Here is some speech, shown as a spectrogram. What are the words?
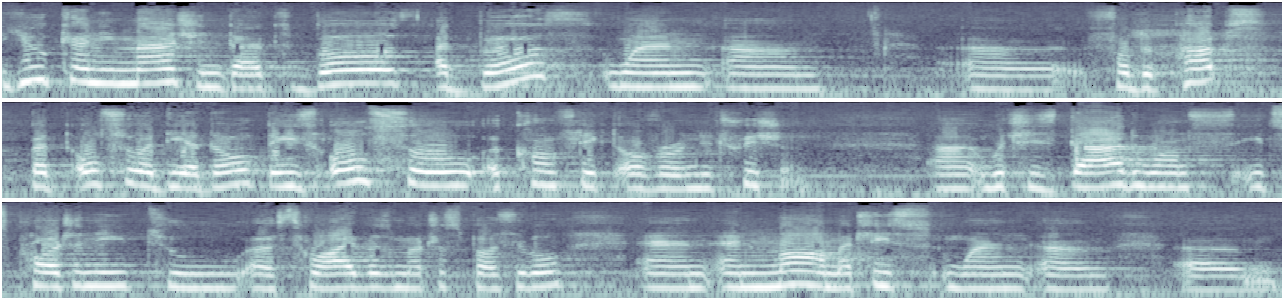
you can imagine that both at birth, when um, uh, for the pups, but also at the adult, there is also a conflict over nutrition, uh, which is dad wants its progeny to uh, thrive as much as possible, and, and mom, at least when um, um,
